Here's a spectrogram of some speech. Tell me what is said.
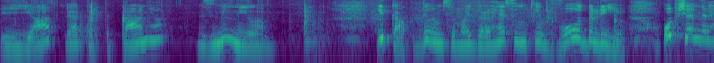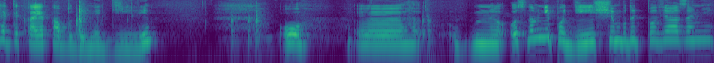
я п'яте питання змінила. І так, дивимося, мої дорогесенькі водолії. Обща енергетика, яка буде неділі. О, основні події, з чим будуть пов'язані.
